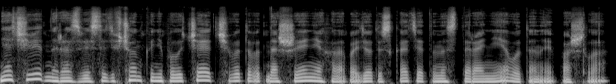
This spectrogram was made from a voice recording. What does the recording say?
Не очевидно, разве, если девчонка не получает чего-то в отношениях, она пойдет искать это на стороне, вот она и пошла.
